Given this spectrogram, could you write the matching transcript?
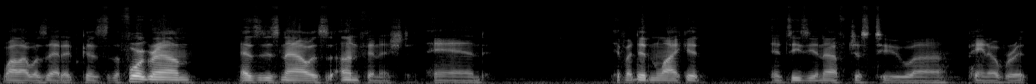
while I was at it because the foreground as it is now is unfinished and if I didn't like it it's easy enough just to uh, paint over it.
